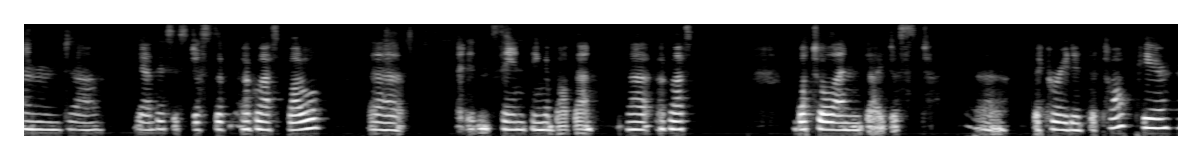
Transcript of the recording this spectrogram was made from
And uh, yeah, this is just a, a glass bottle. Uh, I didn't say anything about that. Uh, a glass bottle and I just uh, decorated the top here.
